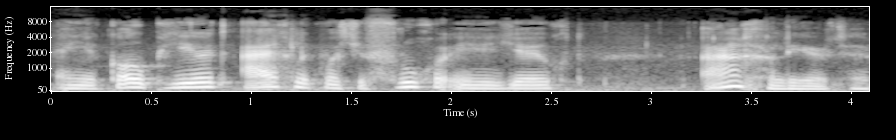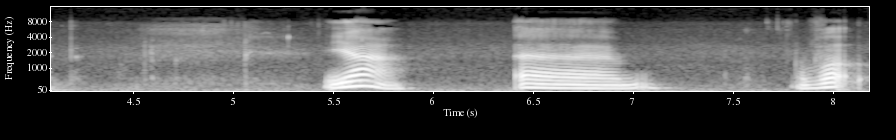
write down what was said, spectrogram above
En je kopieert eigenlijk wat je vroeger in je jeugd aangeleerd hebt. Ja, uh, wat,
